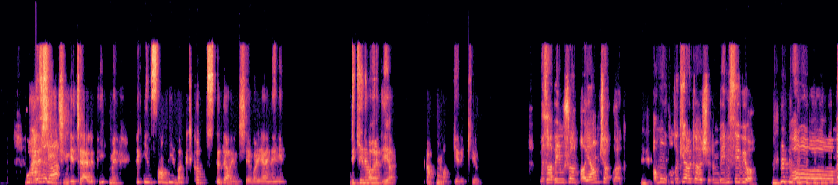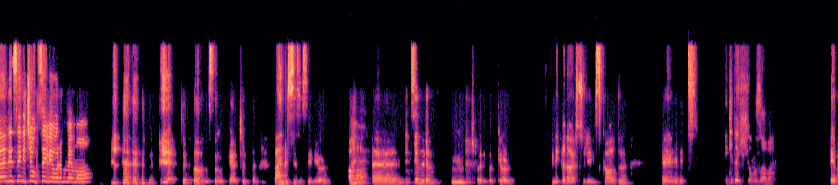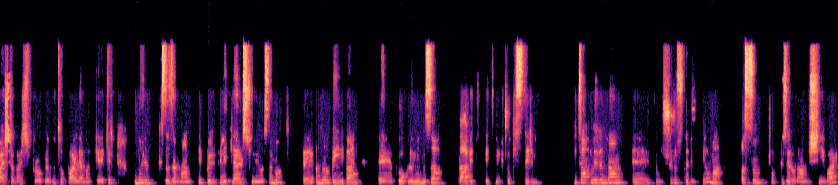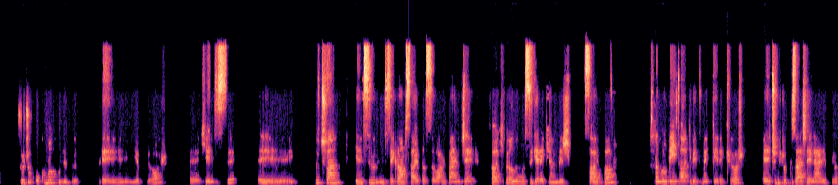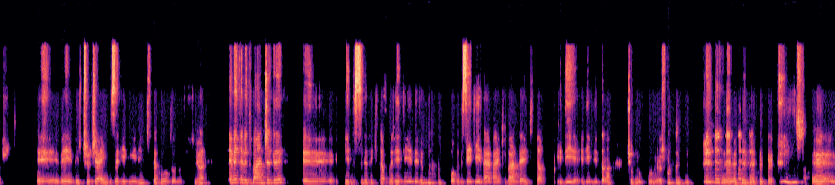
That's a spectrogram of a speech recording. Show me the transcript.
Bu her Mesela- şey için geçerli değil mi? Tek insan değil bak kaktüste de aynı şey var. Yani hani dikeni var diye yapmamak gerekiyor. Mesela benim şu an ayağım çatlak ama okuldaki arkadaşlarım beni seviyor. Oo, ben de seni çok seviyorum Memo. Çok tatlısınız gerçekten. Ben de sizi seviyorum. Ama e, sanırım şöyle bakıyorum ne kadar süremiz kaldı. E, evet İki dakikamız daha var. Yavaş yavaş programı toparlamak gerekir. Umarım kısa zaman hep böyle dilekler sunuyoruz ama e, Anıl Bey'i ben e, programımıza davet etmek çok isterim. Kitaplarından e, konuşuruz tabii ki ama asıl çok güzel olan bir şey var. Çocuk okuma kulübü e, yapıyor e, kendisi. E, lütfen kendisinin Instagram sayfası var. Bence takibe alınması gereken bir sayfa. Anıl Bey'i takip etmek gerekiyor. E, çünkü çok güzel şeyler yapıyor. E, ve bir çocuğa en güzel hediyenin kitap olduğunu düşünüyor. Evet evet bence de e, kendisine de kitaplar hediye edelim. o da bize hediye eder belki. Ben de kitap hediye edildiği zaman çok mutlu oluyorum. e,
